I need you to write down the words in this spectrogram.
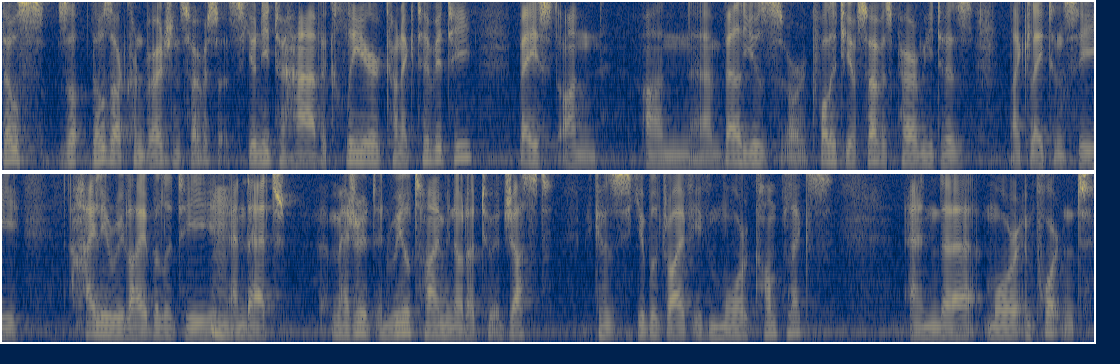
Those, those are convergent services. You need to have a clear connectivity based on, on um, values or quality of service parameters like latency, highly reliability, mm. and that measured in real time in order to adjust because you will drive even more complex and uh, more important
